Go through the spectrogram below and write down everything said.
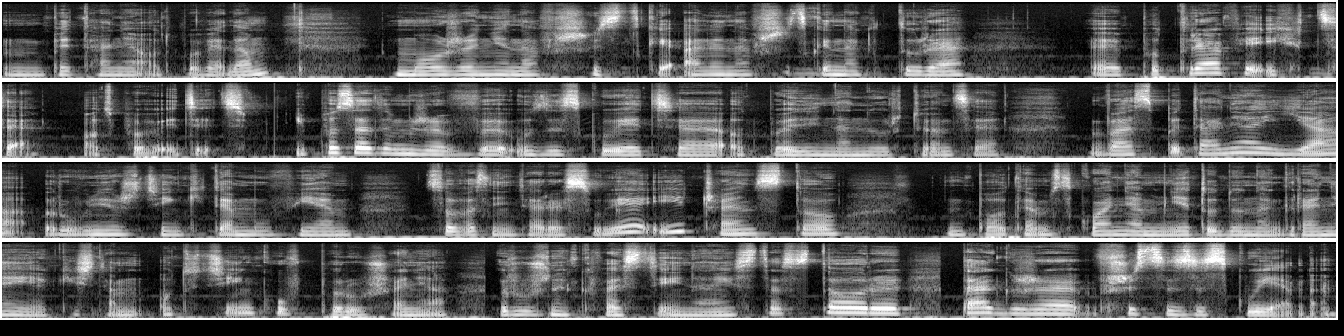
mm, pytania odpowiadam. Może nie na wszystkie, ale na wszystkie, na które e, potrafię i chcę odpowiedzieć. I poza tym, że Wy uzyskujecie odpowiedzi na nurtujące Was pytania, ja również dzięki temu wiem, co Was interesuje i często Potem skłania mnie to do nagrania jakichś tam odcinków, poruszenia różnych kwestii na Instastory, także wszyscy zyskujemy.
